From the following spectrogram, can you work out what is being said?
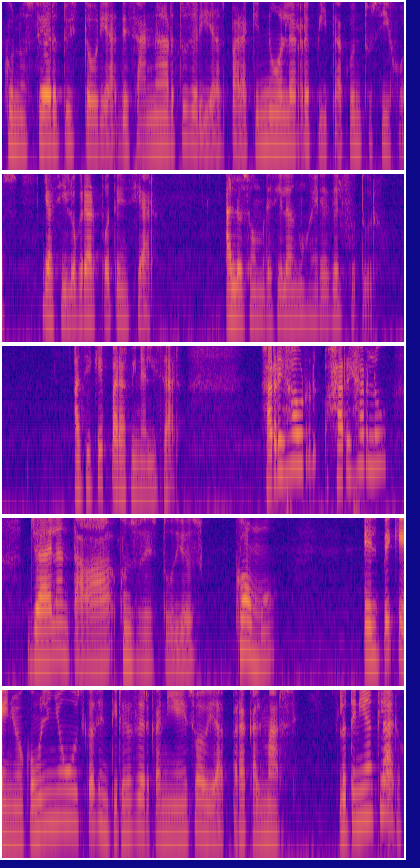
conocer tu historia, de sanar tus heridas para que no las repita con tus hijos y así lograr potenciar a los hombres y las mujeres del futuro. Así que para finalizar, Harry, Harlow ya adelantaba con sus estudios cómo el pequeño, cómo el niño busca sentir esa cercanía y suavidad para calmarse. Lo tenía claro.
